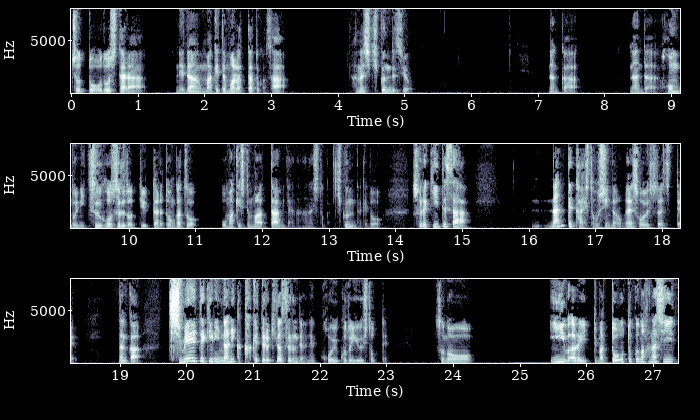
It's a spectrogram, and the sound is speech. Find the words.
ちょっと脅したら値段負けてもらったとかさ、話聞くんですよ。なんか、なんだ、本部に通報するぞって言ったらとんかつをおまけしてもらったみたいな話とか聞くんだけど、それ聞いてさ、なんて返してほしいんだろうね、そういう人たちって。なんか、致命的に何か欠けてる気がするんだよね、こういうこと言う人って。その、いい悪いって、まあ、道徳の話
